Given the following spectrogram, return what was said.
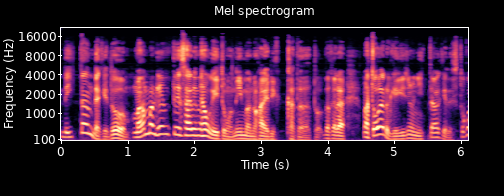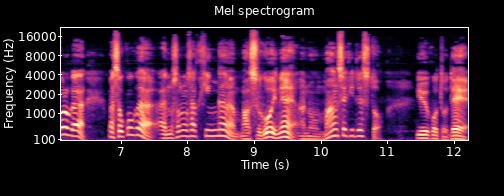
で、行ったんだけど、まあ、あんま限定されない方がいいと思うね、今の入り方だと。だから、まあ、とある劇場に行ったわけです。ところが、まあ、そこが、あの、その作品が、まあ、すごいね、あの、満席ですということで、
